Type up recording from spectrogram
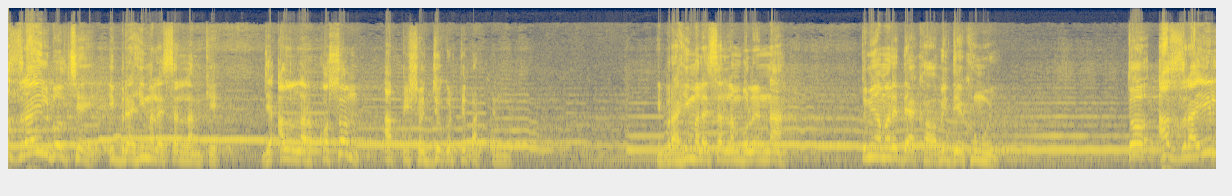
আজরাইল বলছে ইব্রাহিম আলাইসাল্লামকে যে আল্লাহর কসম আপনি সহ্য করতে পারতেন না। ইব্রাহিম আলাইসাল্লাম বলেন, না, তুমি আমারে দেখাও, আমি দেখুমই। তো আজরাইল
